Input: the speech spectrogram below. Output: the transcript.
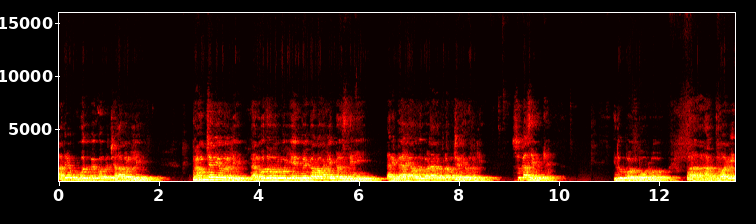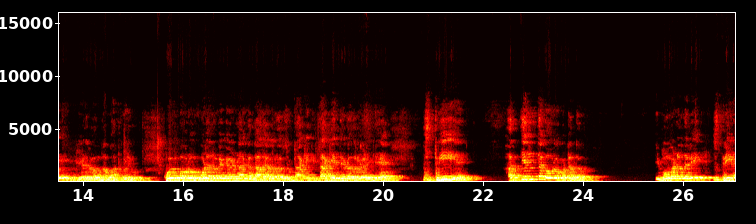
ಆದರೆ ಓದಬೇಕು ಅವರು, ಛಲ ಬರಲಿ. ಬ್ರಹ್ಮಚರ್ಯ ಬರಲಿ. ನಾನು ಓದೋವರೆಗೂ ಏನು ಬೇಕಾದ್ರೂ ಆಗಲಿ ಕಳಿಸ್ತೀನಿ. ನನಗೆ ಬೇರೆ ಯಾವುದು ಬೇಡ ಅನ್ನೋ ಬ್ರಹ್ಮಚರ್ಯ ಬರಲಿ. ಸುಖ ಸಿಗುತ್ತೆ. ಇದು ಕುವೆಂಪು ಅವರು ಬಹಳ ಅರ್ಥವಾಗಿ ಹೇಳಿರುವಂಥ ಮಾತುಗಳಿವು. ಕುವೆಂಪು ಅವರು ಮೂಢನಂಬಿಕೆಗಳನ್ನ ಕದಾಚಾರದ ಸುಟ್ಟಾಕಿ, ಕಿತ್ತಾಕಿ ಅಂತ ಹೇಳೋದ್ರ ಕಡೆಗೆ ಸ್ತ್ರೀಗೆ ಅತ್ಯಂತ ಗೌರವ ಕೊಟ್ಟಂಥವ್ರು ಈ ಭೂಮಂಡಲದಲ್ಲಿ ಸ್ತ್ರೀನ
